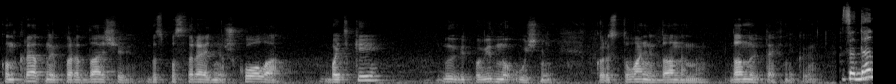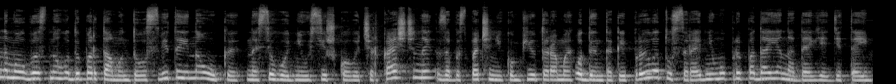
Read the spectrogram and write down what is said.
конкретної передачі безпосередньо школа, батьки, ну і відповідно учні в користуванні даними, даною технікою. За даними обласного департаменту освіти і науки, на сьогодні усі школи Черкащини забезпечені комп'ютерами. Один такий прилад у середньому припадає на 9 дітей.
